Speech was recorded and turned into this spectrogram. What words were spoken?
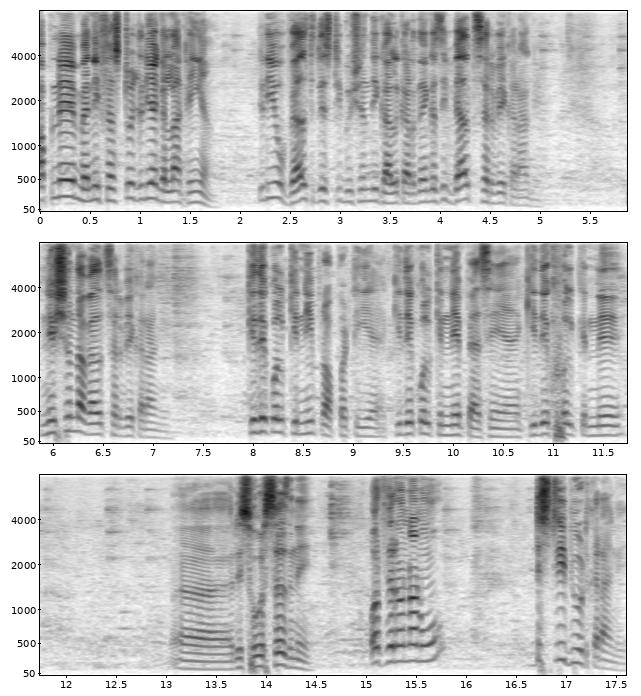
ਆਪਣੇ ਮੈਨੀਫੈਸਟੋ ਜਿਹੜੀਆਂ ਗੱਲਾਂ ਕਹੀਆਂ, ਜਿਹੜੀ ਉਹ ਵੈਲਥ ਡਿਸਟ੍ਰੀਬਿਊਸ਼ਨ ਦੀ ਗੱਲ ਕਰਦੇ ਹਾਂ ਕਿ ਅਸੀਂ ਵੈਲਥ ਸਰਵੇ ਕਰਾਂਗੇ ਨੇਸ਼ਨ ਦਾ ਵੈਲਥ ਸਰਵੇ ਕਰਾਂਗੇ, ਕਿਹਦੇ ਕੋਲ ਕਿੰਨੀ ਪ੍ਰਾਪਰਟੀ ਹੈ, ਕਿਹਦੇ ਕੋਲ ਕਿੰਨੇ ਪੈਸੇ ਹੈ, ਕਿਹਦੇ ਕੋਲ ਕਿੰਨੇ ਰਿਸੋਰਸਸ ਨੇ, ਔਰ ਫਿਰ ਉਹਨਾਂ ਨੂੰ ਡਿਸਟ੍ਰੀਬਿਊਟ ਕਰਾਂਗੇ।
